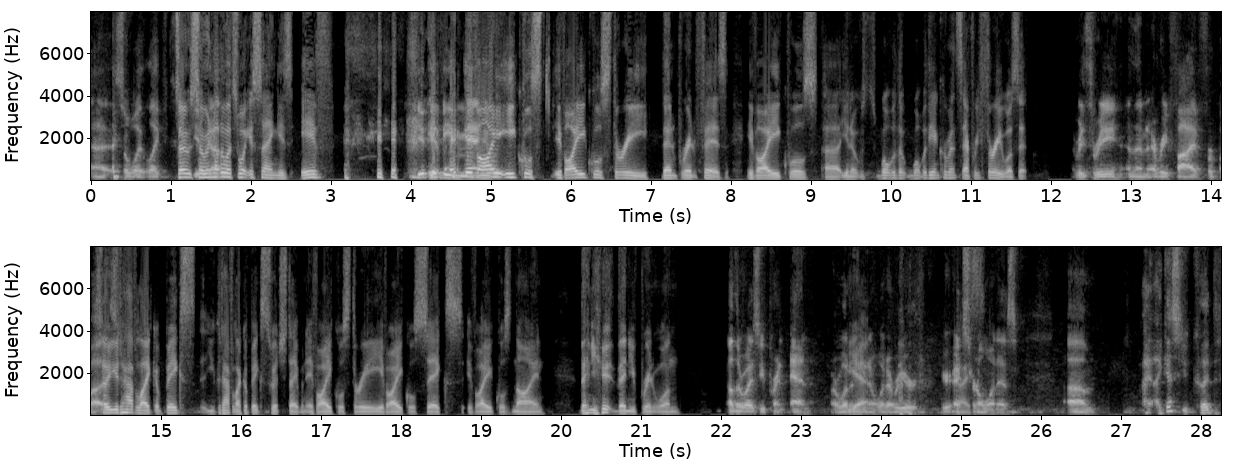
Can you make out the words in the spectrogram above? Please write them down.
Uh, so what like so so in got- other words, what you're saying is if You could if, be if I equals if I equals three, then print fizz. If I equals uh, you know what were the what were the increments? Every three was it? every three and then every five for buzz. So you'd have like a big, you could have like a big switch statement. If i equals three, if i equals six, if i equals nine, then you then you print one. Otherwise, you print n or what Yeah. you know whatever your your Nice. external one is. Um, I, I guess you could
